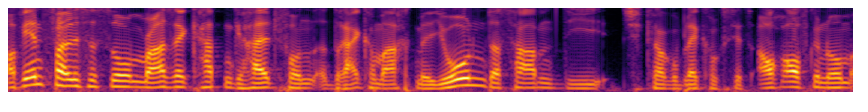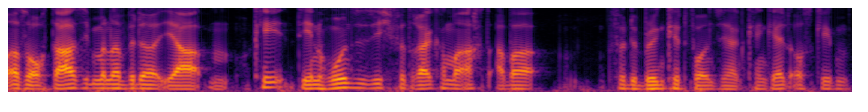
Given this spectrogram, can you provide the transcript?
Auf jeden Fall ist es so, Mrazek hat ein Gehalt von 3,8 Millionen. Das haben die Chicago Blackhawks jetzt auch aufgenommen. Also auch da sieht man dann wieder, ja, okay, den holen sie sich für 3,8, aber für The Brinket wollen sie halt kein Geld ausgeben.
